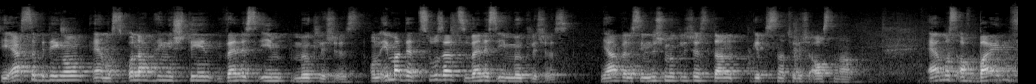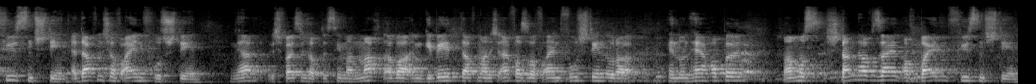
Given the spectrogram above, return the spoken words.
Die erste Bedingung, er muss unabhängig stehen, wenn es ihm möglich ist. Und immer der Zusatz, wenn es ihm möglich ist. Ja, wenn es ihm nicht möglich ist, dann gibt es natürlich Ausnahmen. Er muss auf beiden Füßen stehen. Er darf nicht auf einen Fuß stehen. Ja, ich weiß nicht, ob das jemand macht, aber im Gebet darf man nicht einfach so auf einen Fuß stehen oder hin und her hoppeln. Man muss standhaft sein, auf beiden Füßen stehen.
